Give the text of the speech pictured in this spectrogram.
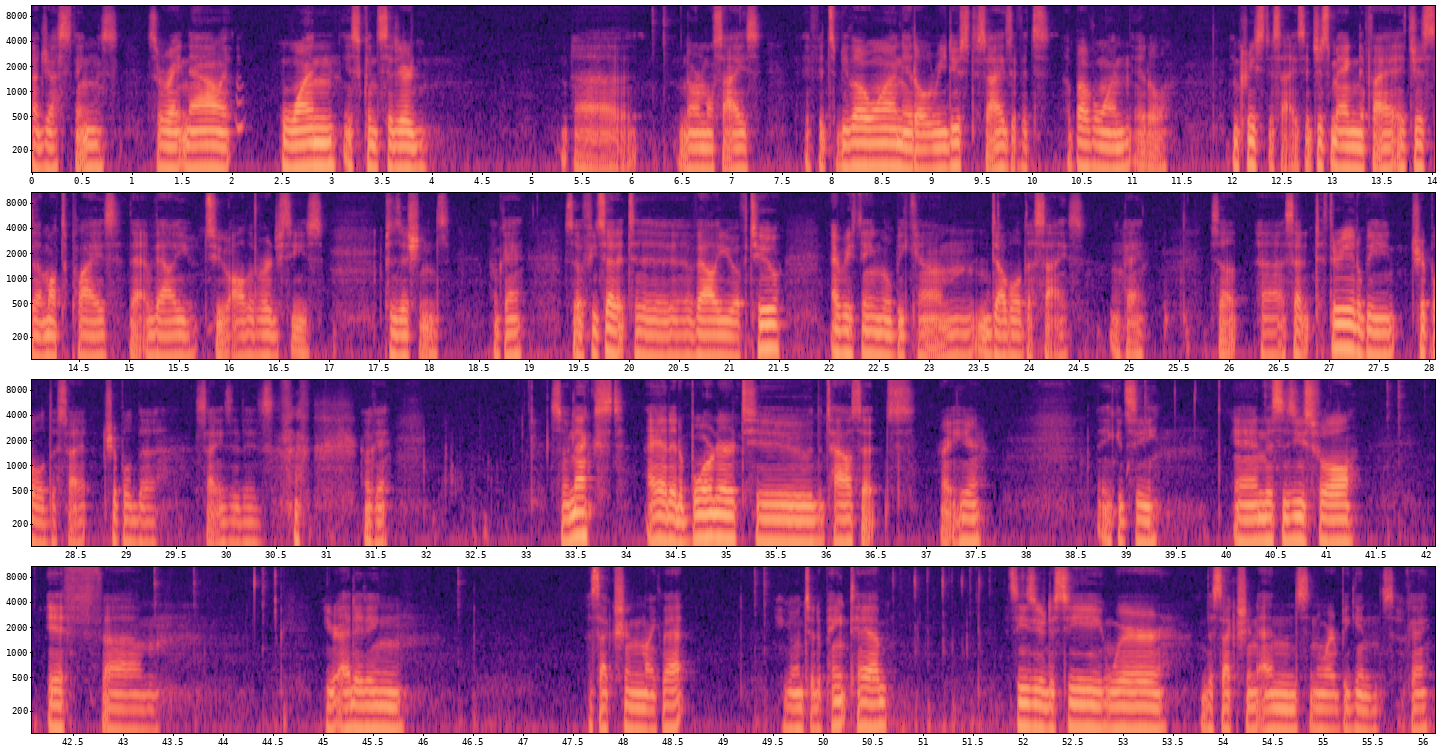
adjust things. So right now one is considered uh, normal size. If it's below one it'll reduce the size. If it's above one it'll increase the size. It just magnifies, it just uh, multiplies that value to all the vertices positions. Okay, so if you set it to a value of 2, everything will become double the size. Okay, so uh, set it to 3, it'll be triple the size, triple the size it is. okay, so next I added a border to the tile sets right here that you can see and this is useful if um, you're editing a section like that, you go into the paint tab, it's easier to see where the section ends and where it begins, okay?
